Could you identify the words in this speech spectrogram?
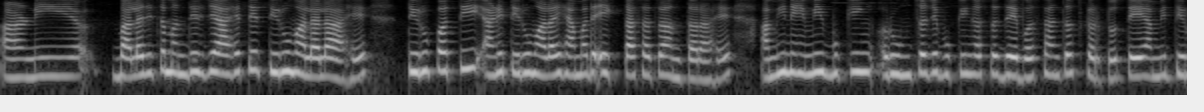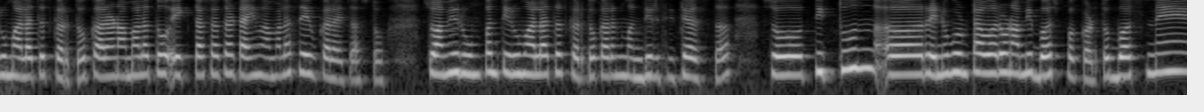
आणि बालाजीचं मंदिर जे आहे ते तिरुमालाला आहे. तिरुपती आणि तिरुमाला ह्यामध्ये एक तासाचं अंतर आहे. आम्ही नेहमी बुकिंग रूमचं जे बुकिंग असतं देवस्थानचंच करतो ते आम्ही तिरुमालाचंच करतो. कारण आम्हाला तो एक तासाचा टाईम आम्हाला सेव्ह करायचा असतो. सो आम्ही रूम पण तिरुमालाचंच करतो कारण मंदिर तिथे असतं. सो तिथून रेणुगुंठावरून आम्ही बस पकडतो. बसने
